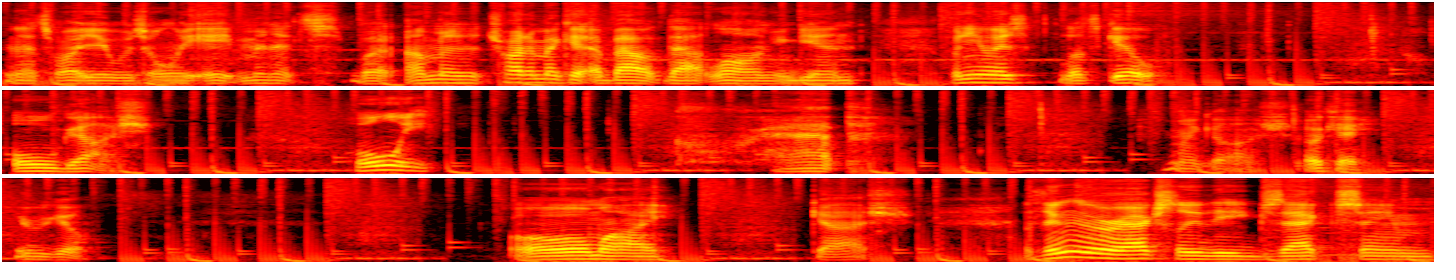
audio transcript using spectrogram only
and that's why it was only 8 minutes. But I'm going to try to make it about that long again. But anyways, let's go. Oh gosh. Holy crap. Oh my gosh. Okay, here we go. Oh my gosh. I think we were actually the exact same,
